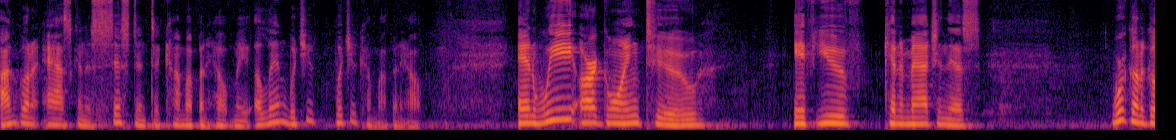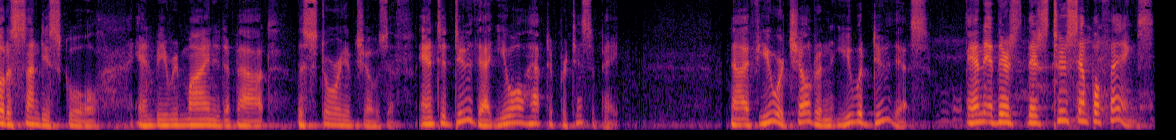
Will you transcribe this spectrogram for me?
I'm going to ask an assistant to come up and help me. Alin, would you, would you come up and help? And we are going to, if you can imagine this, we're going to go to Sunday school and be reminded about the story of Joseph. And to do that, you all have to participate. Now, if you were children, you would do this. And there's, there's two simple things.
